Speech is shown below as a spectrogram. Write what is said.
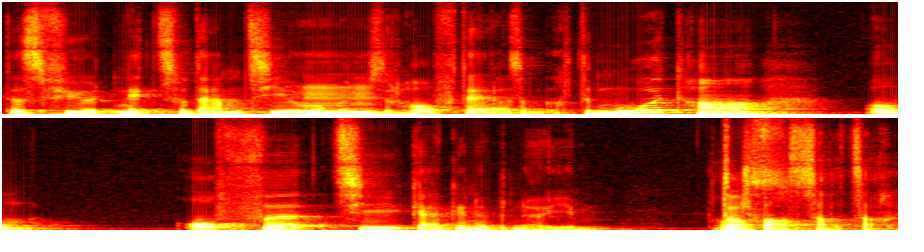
das führt nicht zu dem Ziel, das mm. wir uns erhofft haben. Also den Mut haben, um offen zu sein gegenüber Neuem. Und das, Spass hat Sache.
